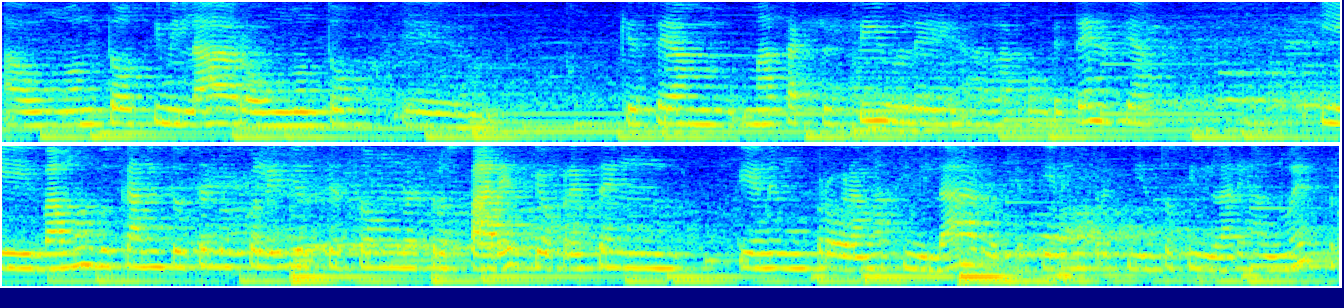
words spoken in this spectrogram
a un monto similar o un monto eh, que sea más accesible a la competencia. Y vamos buscando entonces los colegios que son nuestros pares, que ofrecen, tienen un programa similar o que tienen ofrecimientos similares al nuestro,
